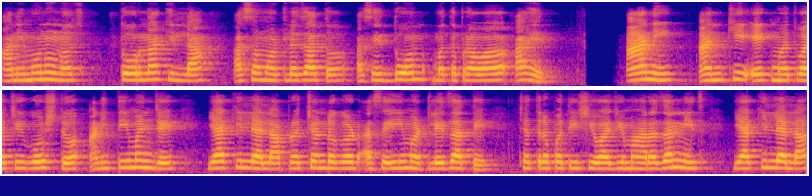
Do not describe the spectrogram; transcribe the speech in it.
आणि म्हणूनच तोरणा किल्ला असं म्हटलं जातं असे दोन मतप्रवाह आहेत. आणि आणखी एक महत्त्वाची गोष्ट आणि ती म्हणजे या किल्ल्याला प्रचंडगड असेही म्हटले जाते. छत्रपती शिवाजी महाराजांनीच या किल्ल्याला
